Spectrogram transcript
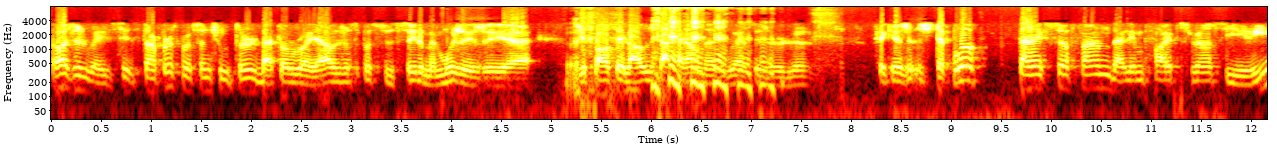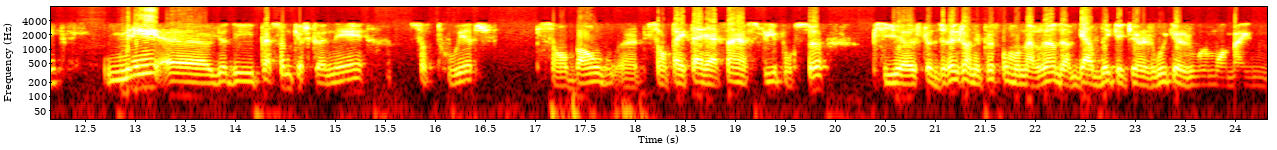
Ah, c'est un first-person shooter Battle Royale. Je sais pas si tu le sais, là, mais moi, j'ai j'ai euh, passé l'âge d'apprendre à jouer à ces jeux-là. Fait que je- j'étais pas tant que ça fan d'aller me faire tuer en série, mais euh, il y a des personnes que je connais sur Twitch qui sont bons, euh, qui sont intéressants à suivre pour ça. Puis euh, je te dirais que j'en ai plus pour mon argent de regarder quelqu'un jouer que jouer moi-même.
